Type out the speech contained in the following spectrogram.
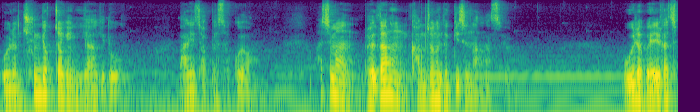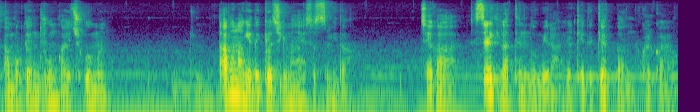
뭐 이런 충격적인 이야기도 많이 접했었고요. 하지만 별다른 감정을 느끼지는 않았어요. 오히려 매일같이 반복되는 누군가의 죽음은 따분하게 느껴지기만 했었습니다. 제가 쓰레기 같은 놈이라 이렇게 느꼈던 걸까요?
